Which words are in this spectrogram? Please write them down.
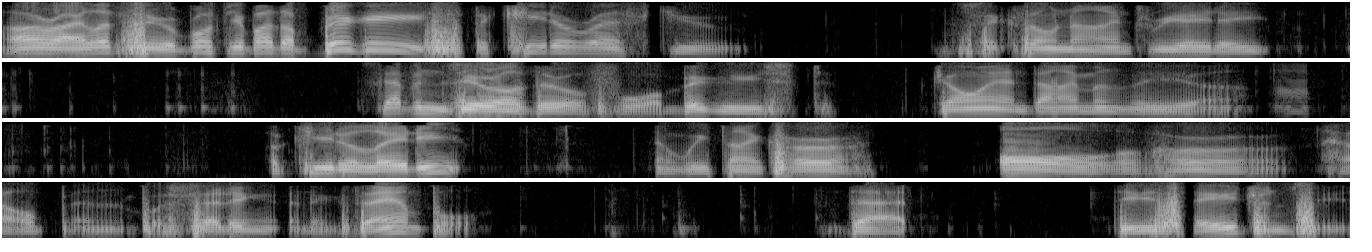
All right, let's see. We're brought to you by the Big East, the Key Rescue. 609-388 7004 Big East. Joanne Diamond, the uh, Akita lady, and we thank her, all of her help and for setting an example that these agencies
